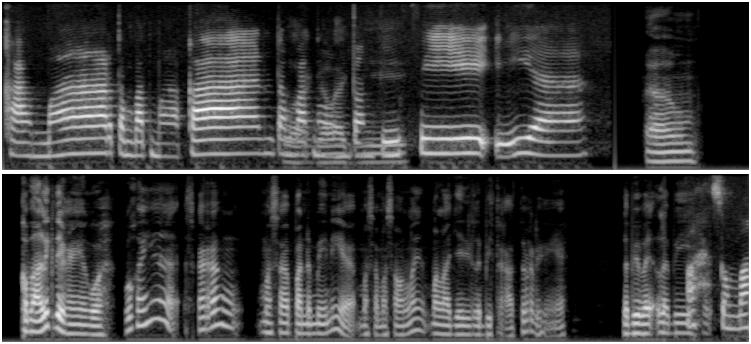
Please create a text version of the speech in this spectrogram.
kamar, tempat makan, tempat Keluarga nonton lagi. TV, iya. em, kebalik deh kayaknya gua. Gua kayaknya sekarang masa pandemi ini ya masa-masa online malah jadi lebih teratur deh kayaknya. Lebih baik lebih Wah, sumpah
